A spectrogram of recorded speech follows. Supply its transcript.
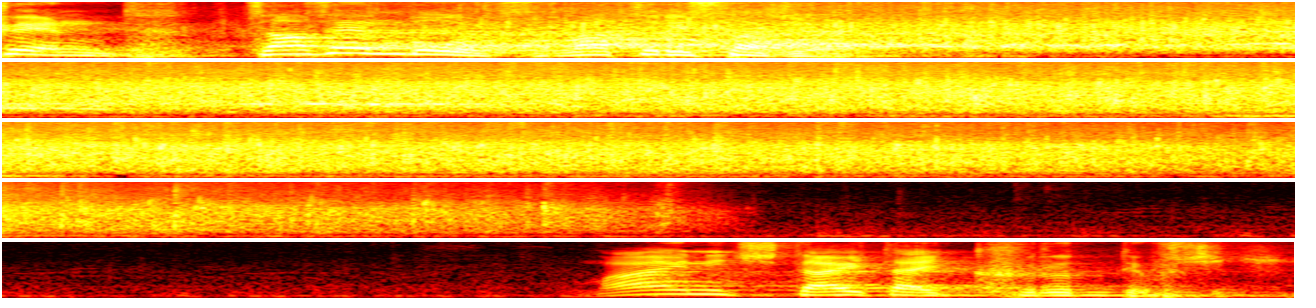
クエンド座禅ボーイズ祭りスタジオ。毎日大体狂って不思議。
